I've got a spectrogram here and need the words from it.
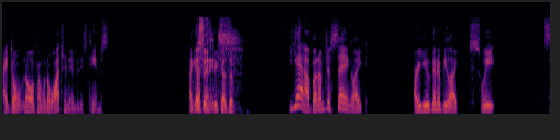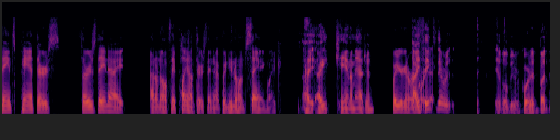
I don't know if I'm going to watch any of these teams. I guess it's because of, yeah, but I'm just saying, like, are you going to be like, sweet Saints, Panthers, Thursday night? I don't know if they play on Thursday night, but you know what I'm saying. Like, I I can't imagine. but you're going to I think it. there was it will be recorded, but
